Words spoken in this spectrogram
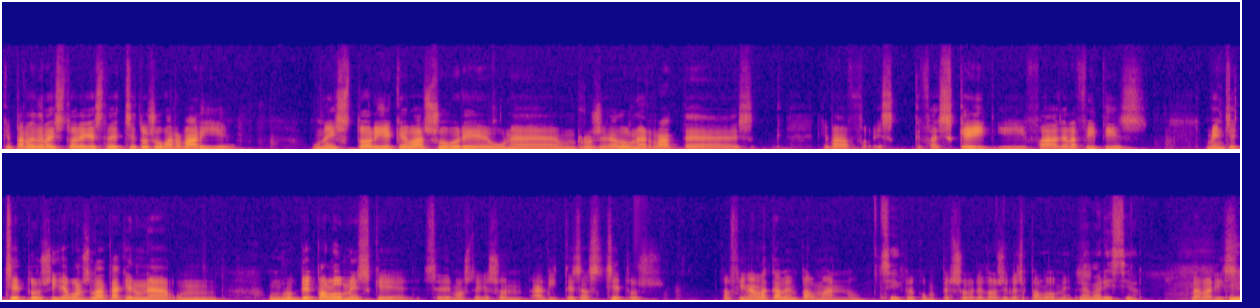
que parla de la història aquesta de Chetos o Barbàrie, una història que va sobre una, un rosegador, una rata es, que, va, es, que fa skate i fa grafitis, menja chetos i llavors l'ataquen un, un grup de palomes que se demostra que són addictes als chetos. Al final acaben palmant, no? Sí. Per, com per sobredosi les palomes. L'avarícia. L'avarícia.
